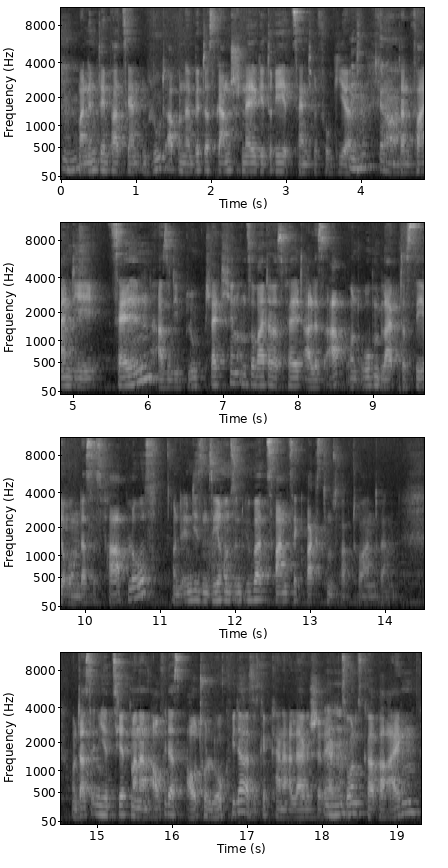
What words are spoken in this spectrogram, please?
Mhm. Man nimmt dem Patienten Blut ab und dann wird das ganz schnell gedreht, zentrifugiert. Mhm, genau. Dann fallen die Zellen, also die Blutplättchen und so weiter, das fällt alles ab und oben bleibt das Serum. Das ist farblos und in diesem Serum sind über 20 Wachstumsfaktoren drin. Und das injiziert man dann auch wieder, das autolog wieder, also es gibt keine allergische Reaktion, mhm. ist körpereigen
